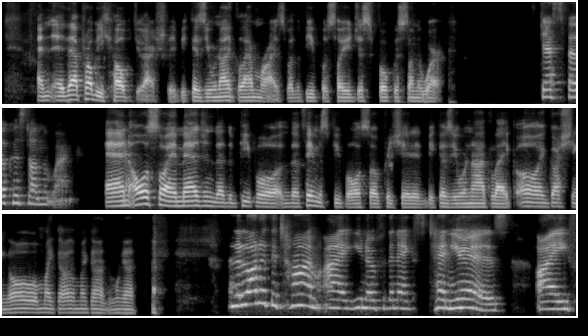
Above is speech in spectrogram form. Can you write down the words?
And, and that probably helped you actually because you were not glamorized by the people so you just focused on the work. Just focused on the work. And yeah. also i imagine that the people the famous people also appreciated because you were not like oh gushing. Oh, oh my god oh my god oh my god. And a lot of the time i you know for the next 10 years i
